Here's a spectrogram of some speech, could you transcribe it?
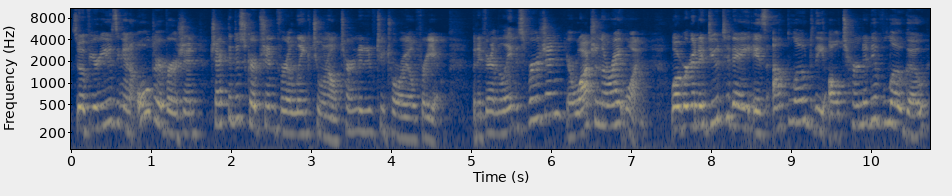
so if you're using an older version, check the description for a link to an alternative tutorial for you. But if you're in the latest version, you're watching the right one. What we're going to do today is upload the alternative logo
